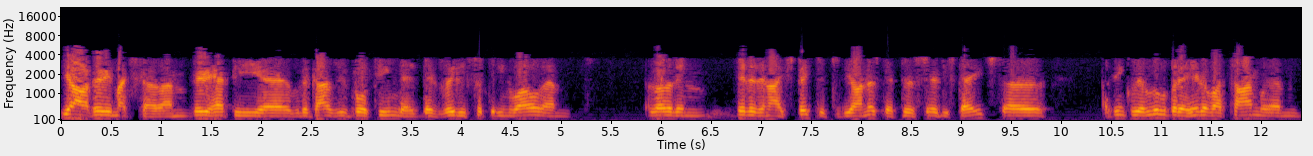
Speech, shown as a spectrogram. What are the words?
Yeah, very much so. I'm very happy uh, with the guys we've brought in. They, they've really fitted in well. Um, a lot of them better than I expected, to be honest, at this early stage. So I think we're a little bit ahead of our time um,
